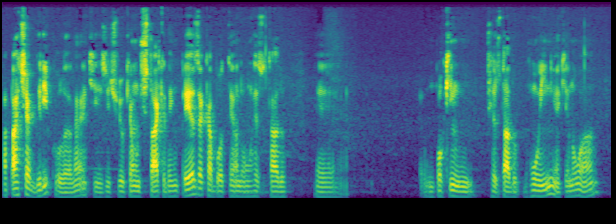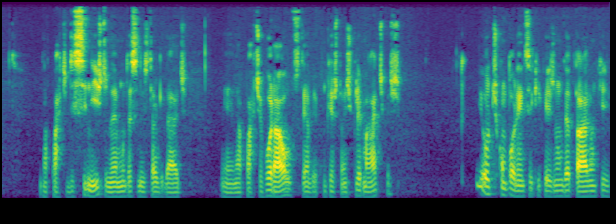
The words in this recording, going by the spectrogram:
A parte agrícola, né, que a gente viu que é um destaque da empresa, acabou tendo um resultado é, um pouquinho de resultado ruim aqui no ano, na parte de sinistro, né, muita sinistralidade é, na parte rural, isso tem a ver com questões climáticas, e outros componentes aqui que eles não detalham que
